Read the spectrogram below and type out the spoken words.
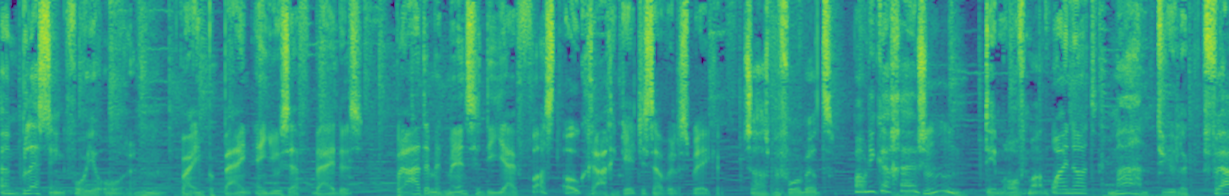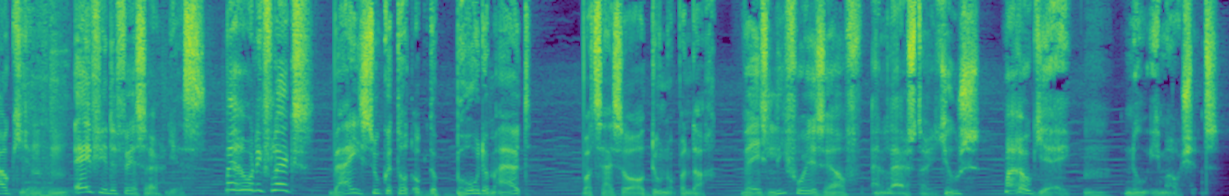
Een blessing voor je oren. Hmm, Waarin Pepijn en Youssef, wij dus, praten met mensen die jij vast ook graag een keertje zou willen spreken. Zoals bijvoorbeeld Monica Geuze, Mm, Tim Hofman, why not? Maan, Tuurlijk. Vrouwtje, Mhm. Eefje de Visser, Yes. Veronique Flex. Wij zoeken tot op de bodem uit wat zij zoal doen op een dag. Wees lief voor jezelf en luister Use, maar ook J. New Emotions.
